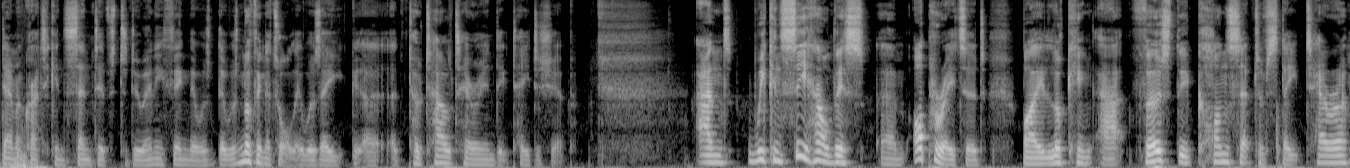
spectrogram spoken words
democratic incentives to do anything. There was there was nothing at all. It was a, a, a totalitarian dictatorship. And we can see how this um, operated by looking at first the concept of state terror,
